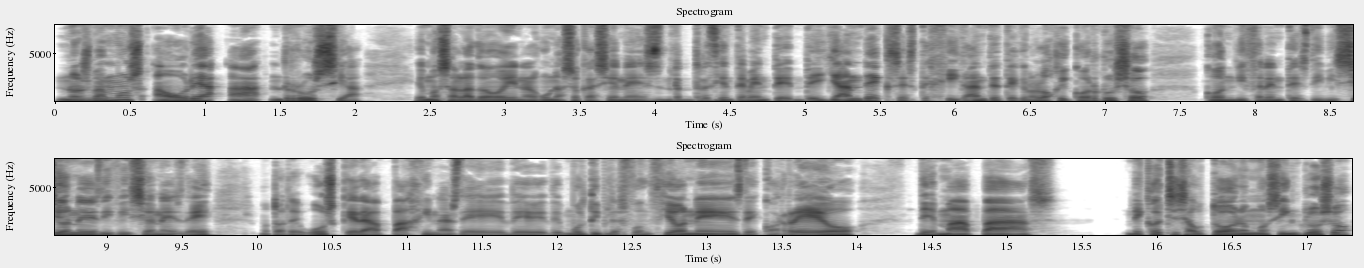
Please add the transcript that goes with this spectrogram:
Nos vamos ahora a Rusia. Hemos hablado en algunas ocasiones recientemente de Yandex, este gigante tecnológico ruso, con diferentes divisiones, divisiones de motor de búsqueda, páginas de, múltiples funciones, de correo, de mapas, de coches autónomos incluso,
